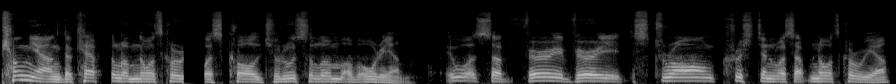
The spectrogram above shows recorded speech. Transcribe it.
Pyongyang, the capital of North Korea, was called Jerusalem of Orient. It was a very, very strong Christian was up North Korea,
